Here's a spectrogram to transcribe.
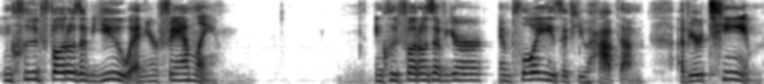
Include photos of you and your family. Include photos of your employees if you have them, of your team,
